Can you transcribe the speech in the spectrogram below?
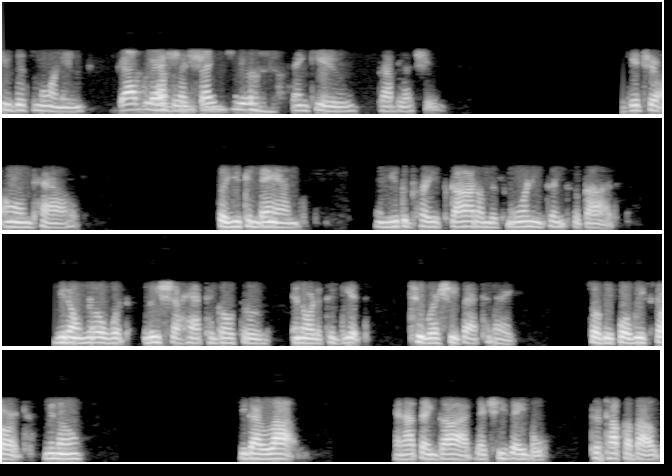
you this morning. God bless, God bless you. Thank you. Thank you. God bless you. Get your own towel so you can dance and you can praise God on this morning. Thanks to God. You don't know what Leisha had to go through in order to get to where she's at today. So before we start, you know, you got a lot. And I thank God that she's able to talk about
